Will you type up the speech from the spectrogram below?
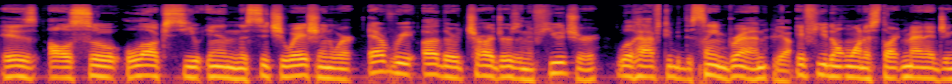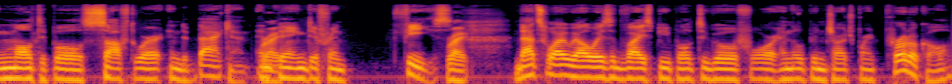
is also locks you in the situation where every other chargers in the future will have to be the same brand Yeah. if you don't want to start managing multiple software in the back end and Right. paying different fees. Right. That's why we always advise people to go for an open charge point protocol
